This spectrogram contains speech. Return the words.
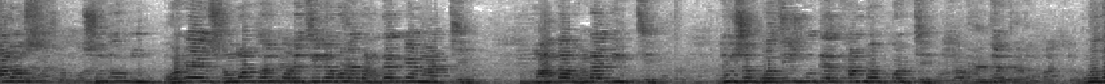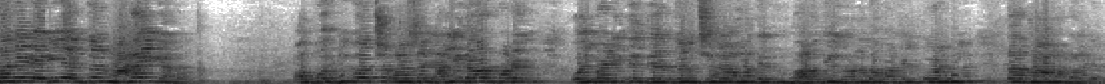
মানুষ। শুধু ভোটে সমর্থন করেছিল বলে তাদেরকে মারছে। মাথা ভাড়া দিচ্ছে। দুইশো পঁচিশ বুথের তাণ্ডব করছে। প্রধানের এরিয়া একজন মারাই গেল। বিভৎস ভাষায় গালি দেওয়ার পরে ওই বাড়িতে একজন ছিল আমাদের ভারতীয় জনতা পার্টির কর্মী তার মা মারা গেল।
